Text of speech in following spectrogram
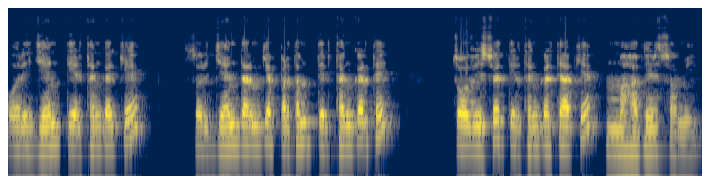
और ये जैन तीर्थंकर के, सॉरी, जैन धर्म के प्रथम तीर्थंकर थे, चौबीसवें तीर्थंकर थे आपके महावीर स्वामी।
